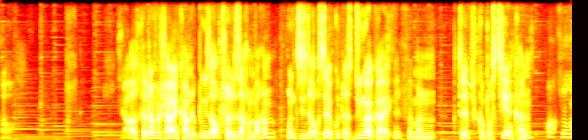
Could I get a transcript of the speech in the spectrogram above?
So. Ja, aus Kartoffelschalen kann man übrigens auch tolle Sachen machen. Und sie sind auch sehr gut als Dünger geeignet, wenn man selbst kompostieren kann. Okay.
